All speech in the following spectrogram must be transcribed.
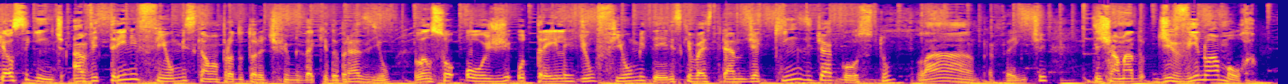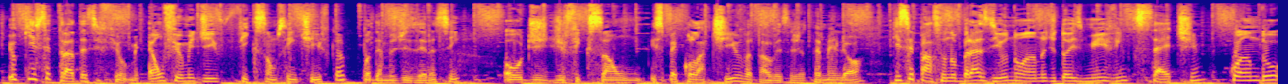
Que é o seguinte: a Vitrine Filmes, que é uma produtora de filmes daqui do Brasil, lançou hoje o trailer de um filme deles que vai estrear no dia 15 de agosto, lá pra frente, chamado Divino Amor. E o que se trata esse filme? É um filme de ficção científica, podemos dizer assim, ou de, de ficção especulativa, talvez seja até melhor, que se passa no Brasil no ano de 2027, quando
